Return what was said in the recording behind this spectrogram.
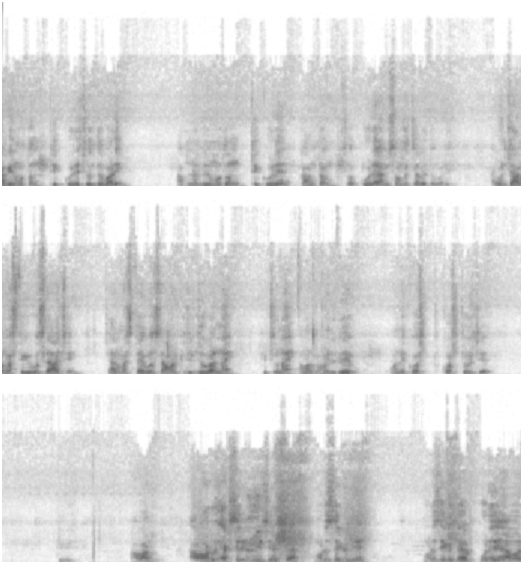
আগের মতন ঠিক করে চলতে পারি। আপনাদের মতন ঠিক করে, কাম টাম সব করে আমি সংসার চালাতে পারি। এখন চার মাস থেকে বসে আছি। চার মাস থেকে বসে আমার কিছু জোগাড় নাই, কিছু নাই। আমার ফ্যামিলিতে অনেক কষ্ট কষ্ট হয়েছে। ঠিক আছে। আমার আমার অ্যাক্সিডেন্ট হয়েছে একটা মোটর সাইকেলে মোটর সাইকেলটা পড়ে আমার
